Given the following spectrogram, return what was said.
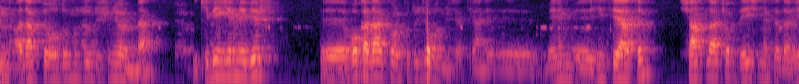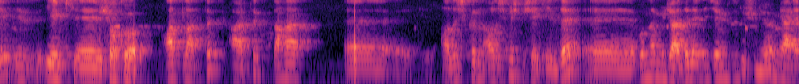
adapte olduğumuzu düşünüyorum ben. 2021 e, o kadar korkutucu olmayacak. Yani e, benim e, hissiyatım şartlar çok değişmese dahi biz ilk e, şoku atlattık. Artık daha e, alışkın, alışmış bir şekilde e, bununla mücadele edeceğimizi düşünüyorum. Yani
